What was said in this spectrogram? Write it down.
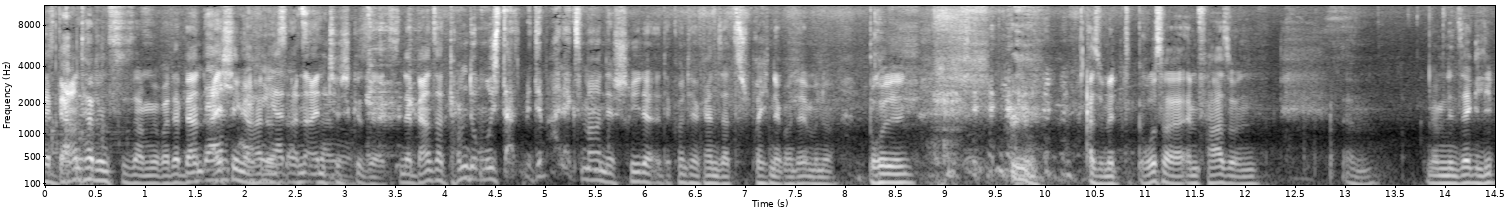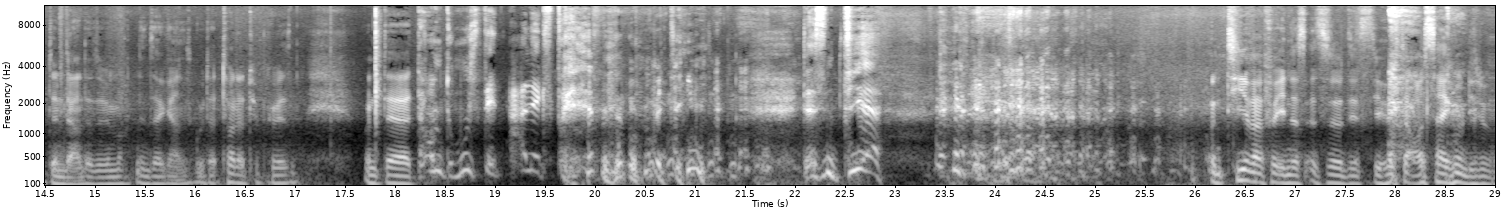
Der Bernd hat uns zusammengebracht. Der Bernd, Der Bernd Eichinger hat uns hat an einen Tisch gesetzt. Und der Bernd sagt, Tom, du musst das mit dem Alex machen. Der schrie, der, der konnte ja keinen Satz sprechen, der konnte immer nur brüllen. Also mit großer Emphase. Und ähm, wir haben den sehr geliebt, den Bernd. Also wir mochten den sehr gerne. Ist ein guter, toller Typ gewesen. Und äh, Tom, du musst den Alex treffen, unbedingt. Das ist ein Tier. Und Tier war für ihn das, ist so, das die höchste Auszeichnung, die du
